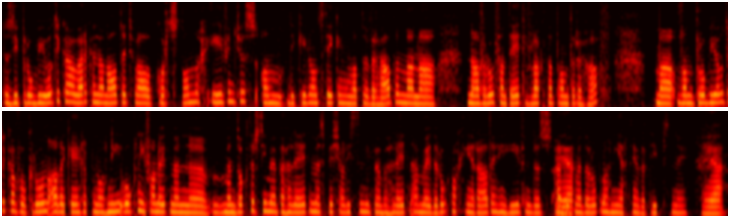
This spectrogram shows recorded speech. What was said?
Dus die probiotica werken dan altijd wel kortstondig eventjes om die keelontsteking wat te verhelpen, maar na, na verloop van tijd vlakt dat dan terug af. Maar van probiotica voor Crohn had ik eigenlijk nog niet, ook niet vanuit mijn, eh, mijn dokters die mij begeleiden, mijn specialisten die mij begeleiden, hebben mij er ook nog geen raad in gegeven. Dus heb Ja. ik me er ook nog niet echt in verdiept. Nee. ja.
